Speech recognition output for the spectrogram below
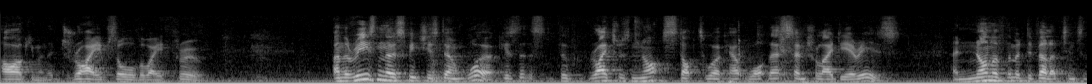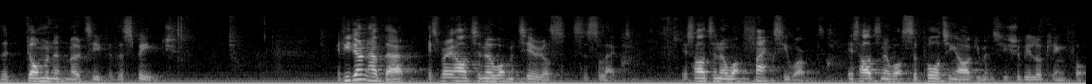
argument that drives all the way through. And the reason those speeches don't work is that the writer has not stopped to work out what their central idea is. And none of them are developed into the dominant motif of the speech. If you don't have that, it's very hard to know what materials to select. It's hard to know what facts you want. It's hard to know what supporting arguments you should be looking for.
